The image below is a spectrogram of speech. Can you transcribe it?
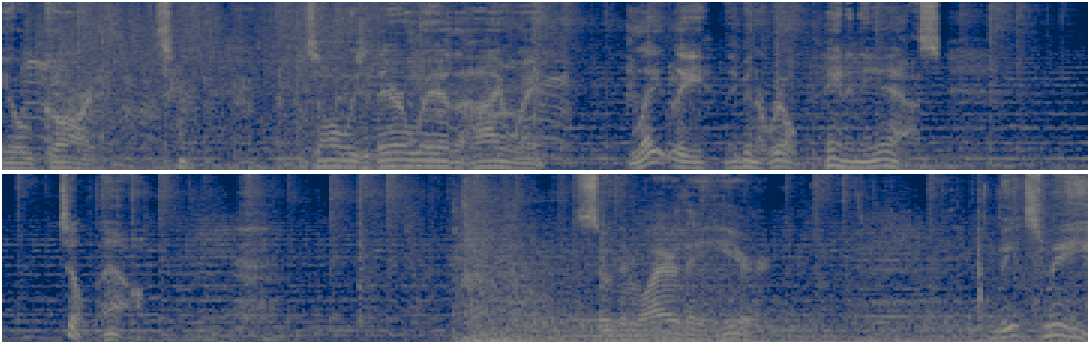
the old guard. it's always their way or the highway. Lately, they've been a real pain in the ass. Till now. So then why are they here? Beats me.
